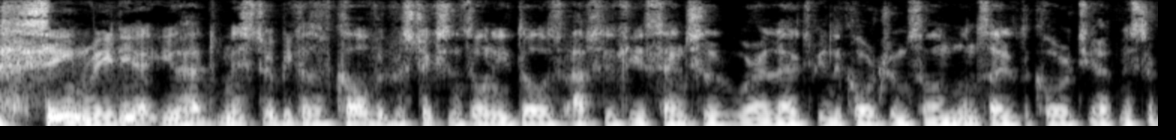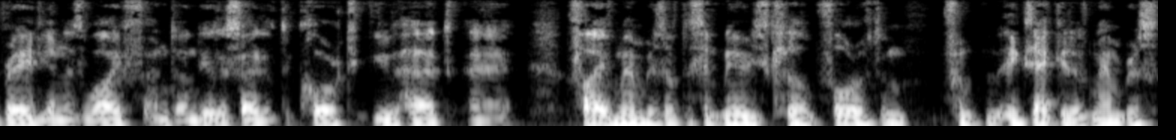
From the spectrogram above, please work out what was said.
scene. Really, you had Mister because of COVID restrictions, only those absolutely essential were allowed to be in the courtroom. So on one side of the court, you had Mister Brady and his wife, and on the other side of the court, you had uh, five members of the St Mary's Club, four of them from executive members.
